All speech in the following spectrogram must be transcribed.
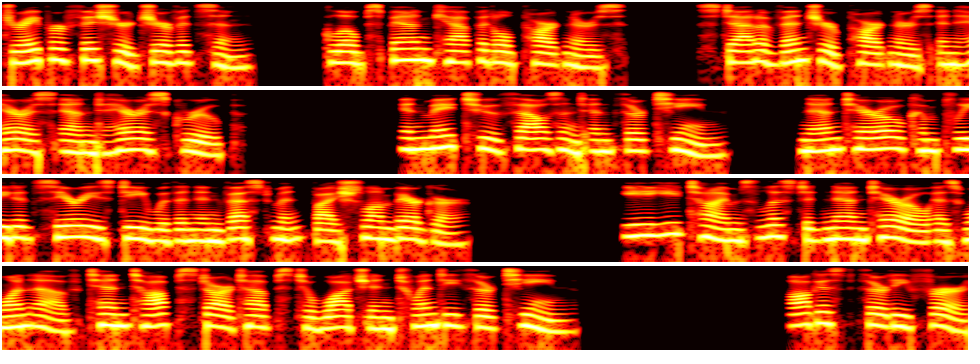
Draper Fisher Jurvetson, Globespan Capital Partners, Stata Venture Partners and Harris and Harris Group. In May 2013, Nantero completed Series D with an investment by Schlumberger. EE Times listed Nantero as one of 10 top startups to watch in 2013. August 31,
